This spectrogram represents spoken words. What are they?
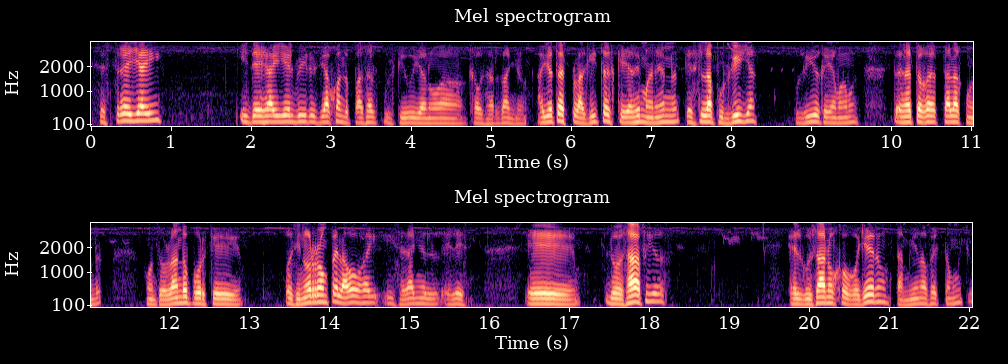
se estrella ahí y deja ahí el virus, ya cuando pasa el cultivo ya no va a causar daño. Hay otras plaguitas que ya se manejan, que es la pulguilla, pulguillo que llamamos, entonces toca estarla controlando porque, o si no rompe la hoja y, se daña el, el eh, los afios, el gusano cogollero también afecta mucho,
